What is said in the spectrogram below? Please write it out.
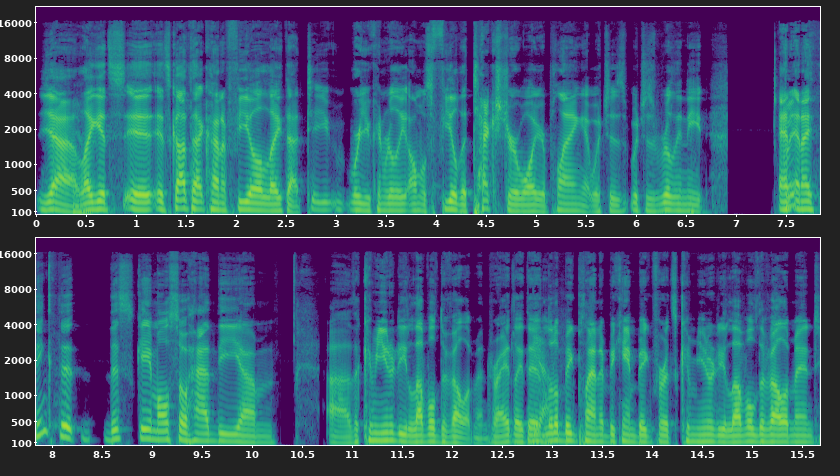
yeah, yeah. like it's it, it's got that kind of feel, like that t- where you can really almost feel the texture while you're playing it, which is which is really neat. And and I think that this game also had the um. Uh, the community level development, right? Like the Yeah. Little Big Planet became big for its community level development.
